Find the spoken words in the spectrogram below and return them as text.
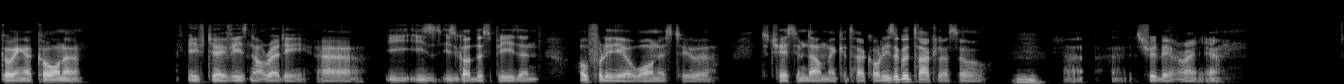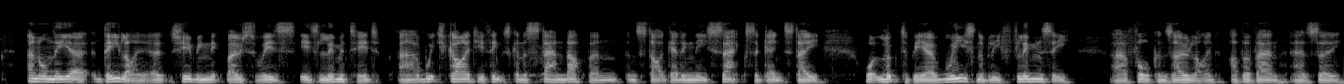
going a corner if JV is not ready. He, he's he's got the speed and hopefully the awareness to to chase him down, make a tackle. He's a good tackler, so mm. uh, it should be all right. Yeah. And on the uh, D line, assuming Nick Bosa is is limited, uh, which guy do you think is going to stand up and, and start getting these sacks against a what looked to be a reasonably flimsy uh, Falcons O line, other than as a,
